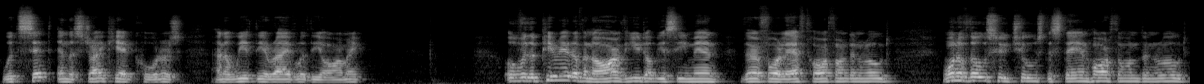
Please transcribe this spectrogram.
would sit in the strike headquarters and await the arrival of the army. Over the period of an hour, the UWC men therefore left Hawthornden Road. One of those who chose to stay in Hawthornden Road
